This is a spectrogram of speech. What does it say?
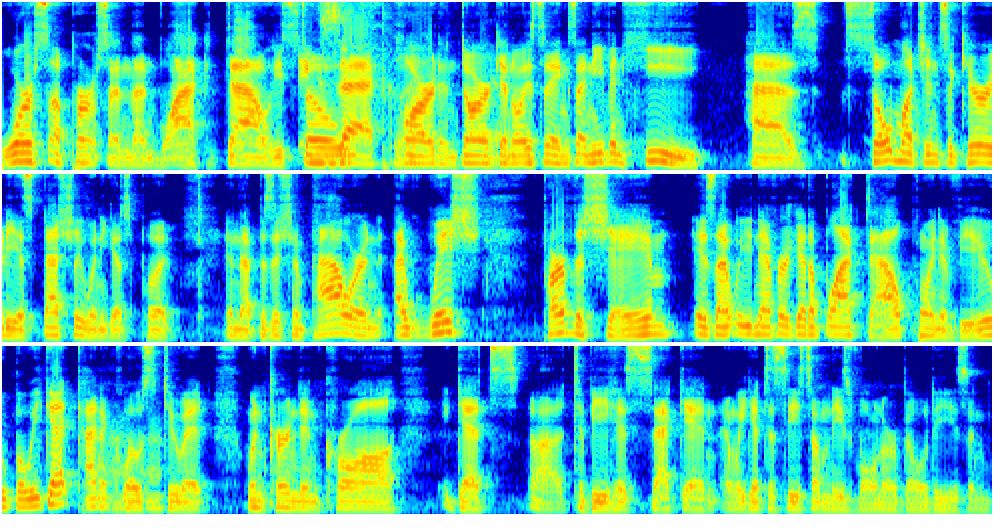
worse a person than Black Dow. He's so Exactly. hard and dark and all these things, and even he has so much insecurity, especially when he gets put in that position of power. And I wish part of the shame is that we never get a Black Dow point of view, but we get kind of close to it when Curnden Craw gets uh, to be his second, and we get to see some of these vulnerabilities and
